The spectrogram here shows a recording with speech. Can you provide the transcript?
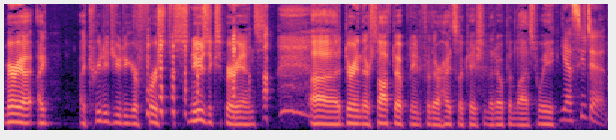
Mary, I I, I treated you to your first snooze experience uh, during their soft opening for their Heights location that opened last week. Yes, you did.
